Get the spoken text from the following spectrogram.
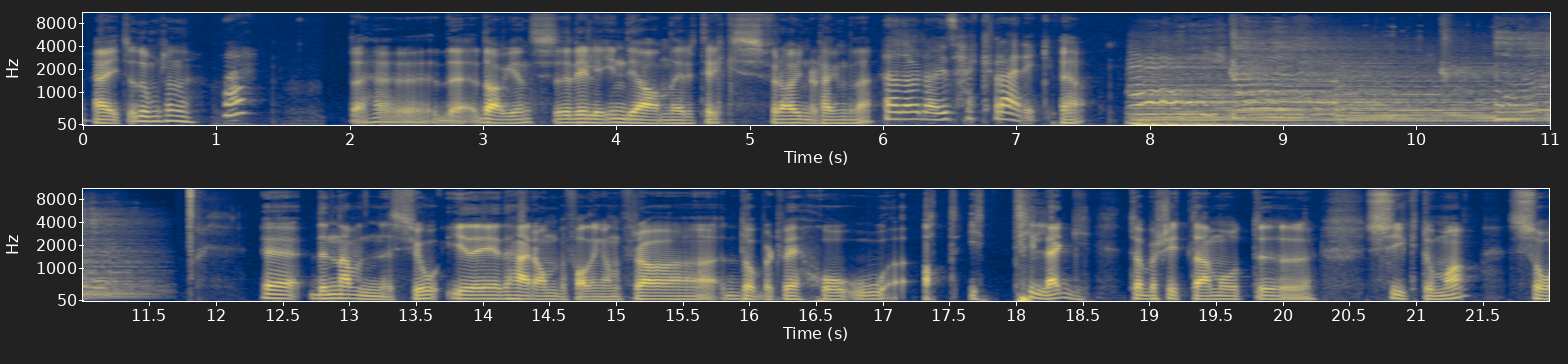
jeg er ikke så dum, skjønner du. Nei. Det er, det er dagens lille indianertriks fra undertegnede. Ja, det var dagens hack fra Eirik. Ja. Det nevnes jo i de de her anbefalingene fra WHO at i tillegg til å beskytte deg mot uh, sykdommer, så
